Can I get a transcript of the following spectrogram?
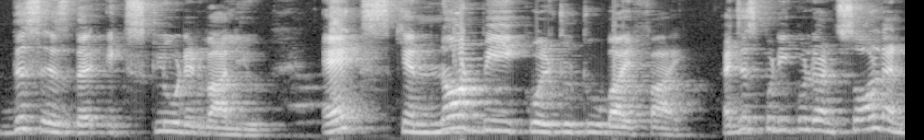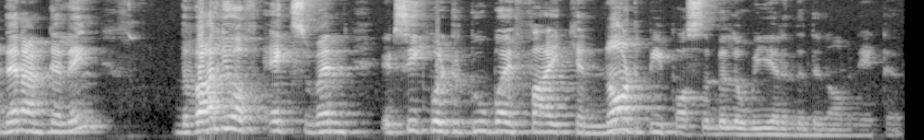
This is the excluded value. x cannot be equal to 2 by 5. I just put equal to and solved and then I'm telling the value of x when it's equal to 2 by 5 cannot be possible over here in the denominator.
